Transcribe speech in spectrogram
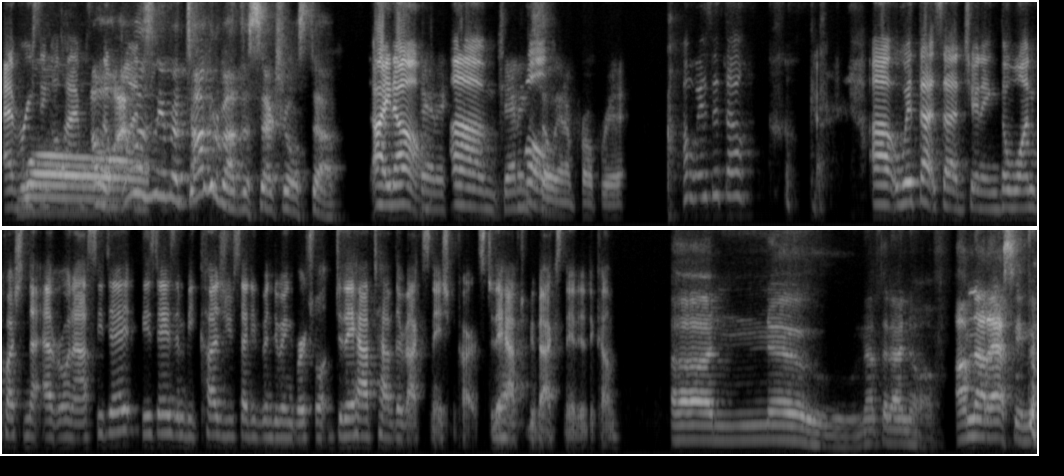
every single time. Whoa. Oh, someone- I wasn't even talking about the sexual stuff. I know. Channing- Um, Channing's well- so inappropriate. Oh, is it though? Okay. Uh, with that said, Channing, the one question that everyone asks these day- these days, and because you said you've been doing virtual, do they have to have their vaccination cards? Do they have to be vaccinated to come? Uh, no, not that I know of. I'm not asking.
